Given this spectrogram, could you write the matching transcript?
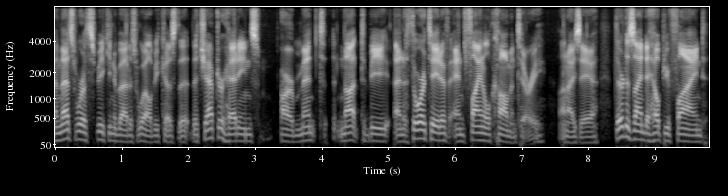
And that's worth speaking about as well because the, the chapter headings are meant not to be an authoritative and final commentary on Isaiah. They're designed to help you find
